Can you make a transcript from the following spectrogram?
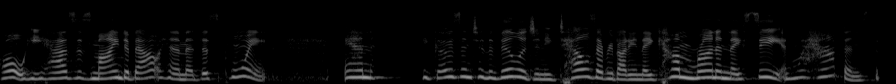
whole, he has his mind about him at this point. And he goes into the village and he tells everybody, and they come run and they see. And what happens? The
